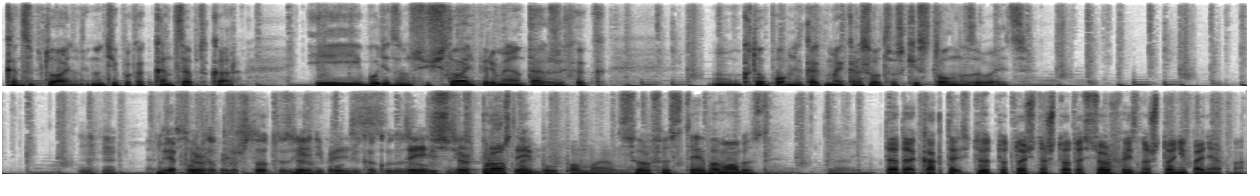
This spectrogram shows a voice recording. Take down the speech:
концептуальный, ну, типа как концепт-кар. И будет он существовать примерно так же, как... Кто помнит, как майкрософтовский стол называется? Угу. Я понял про что-то, я не помню, как он назывался. Surface просто... Table, по-моему. Surface Table по-моему, просто. Да-да, как-то это точно что-то Surface, но что непонятно.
